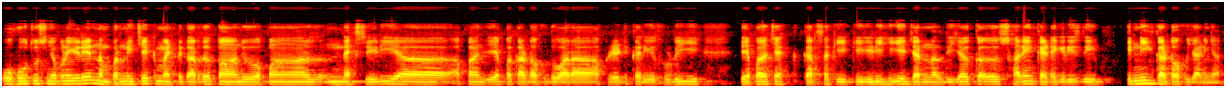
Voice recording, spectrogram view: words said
ਉਹ ਤੁਸੀਂ ਆਪਣੇ ਜਿਹੜੇ ਨੰਬਰ ਨੀਚੇ ਕਮੈਂਟ ਕਰ ਦਿਓ ਤਾਂ ਜੋ ਆਪਾਂ ਨੈਕਸਟ ਜਿਹੜੀ ਆ, ਆਪਾਂ ਜੇ ਆਪਾਂ ਕੱਟ ਆਫ ਦੁਬਾਰਾ ਅਪਡੇਟ ਕਰੀਏ ਥੋੜੀ ਜੀ ਤੇ ਆਪਾਂ ਚੈੱਕ ਕਰ ਸਕੀਏ ਕਿ ਜਿਹੜੀ ਹੈਗੀ ਹੈ ਜਰਨਲ ਦੀ ਜਾਂ ਕ- ਸਾਰੀਆਂ ਕੈਟਾਗਰੀਜ਼ ਦੀ ਕਿੰਨੀ ਕੱਟ ਆਫ ਜਾਣੀ ਆ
